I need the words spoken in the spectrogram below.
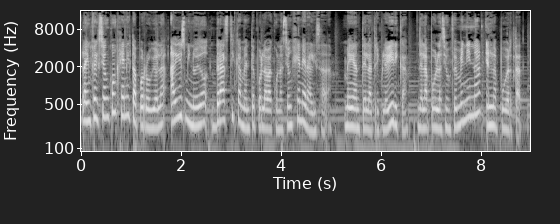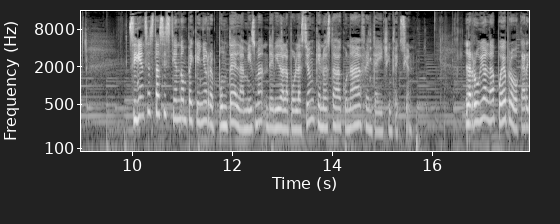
La infección congénita por rubiola ha disminuido drásticamente por la vacunación generalizada, mediante la triple vírica, de la población femenina en la pubertad. Si bien se está asistiendo a un pequeño repunte de la misma debido a la población que no está vacunada frente a dicha infección. La rubiola puede provocar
